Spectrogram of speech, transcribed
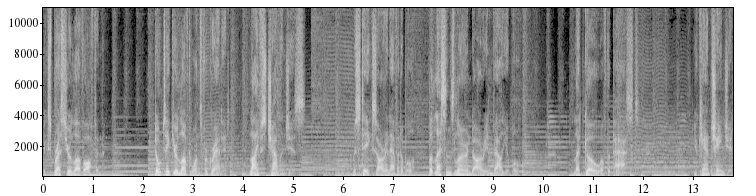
Express your love often. Don't take your loved ones for granted. Life's challenges. Mistakes are inevitable, but lessons learned are invaluable. Let go of the past. You can't change it.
